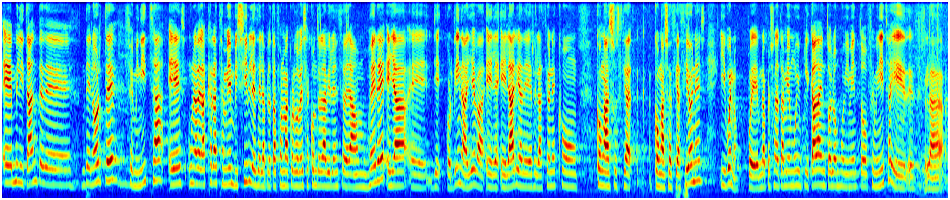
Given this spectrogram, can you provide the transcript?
Es militante de, Norte, feminista, es una de las caras también visibles de la plataforma cordobesa contra la violencia de las mujeres. Ella eh, coordina, lleva el, área de relaciones con, con, asociaciones y, bueno, pues una persona también muy implicada en todos los movimientos feministas y eh, la...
